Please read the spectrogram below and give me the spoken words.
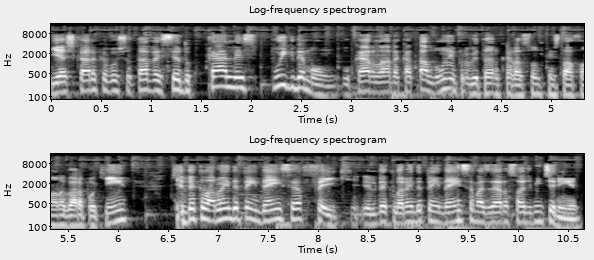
E as caras que eu vou chutar vai ser do Carles Puigdemont, o cara lá da Catalunha, aproveitando aquele assunto que a gente estava falando agora há pouquinho, que declarou a independência fake. Ele declarou a independência, mas era só de mentirinha.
